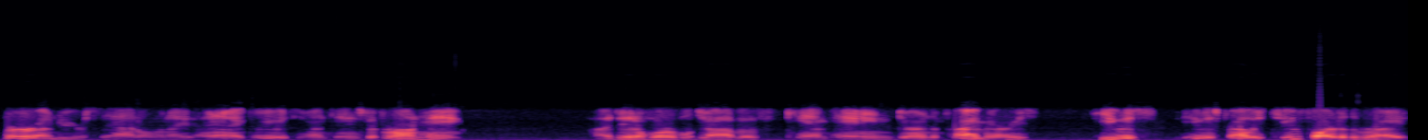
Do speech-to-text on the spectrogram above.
spur under your saddle, and I and I agree with you on things. But Ron Hank, I did a horrible job of campaigning during the primaries. He was he was probably too far to the right.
